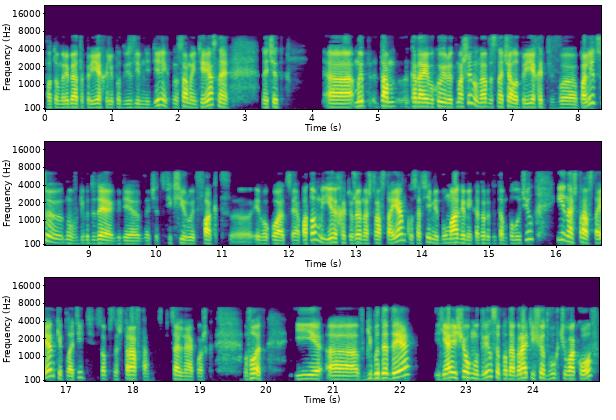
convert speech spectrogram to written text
Потом ребята приехали, подвезли мне денег. Но самое интересное, значит, мы там, когда эвакуируют машину, надо сначала приехать в полицию, ну, в ГИБДД, где, значит, фиксирует факт э, эвакуации, а потом ехать уже на штрафстоянку со всеми бумагами, которые ты там получил, и на штрафстоянке платить, собственно, штраф, там, специальное окошко. Вот. И э, в ГИБДД я еще умудрился подобрать еще двух чуваков,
